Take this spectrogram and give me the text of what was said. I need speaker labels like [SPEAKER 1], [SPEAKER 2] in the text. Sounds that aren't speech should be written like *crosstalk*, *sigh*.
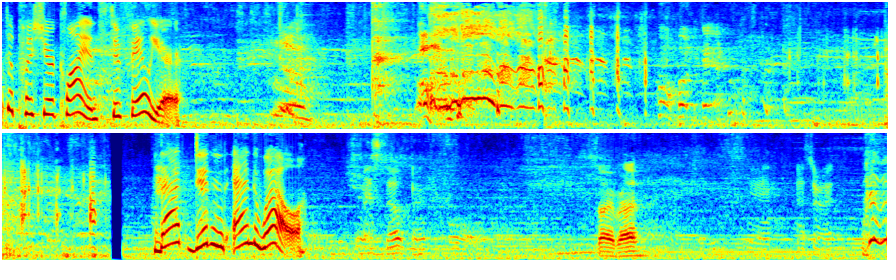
[SPEAKER 1] how to push your clients to failure. That didn't end well.
[SPEAKER 2] Sorry, bro.
[SPEAKER 3] Yeah, that's alright. *laughs*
